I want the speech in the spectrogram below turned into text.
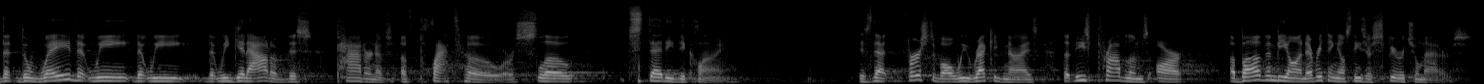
That the way that we, that we, that we get out of this pattern of, of plateau or slow, steady decline is that, first of all, we recognize that these problems are above and beyond everything else, these are spiritual matters.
